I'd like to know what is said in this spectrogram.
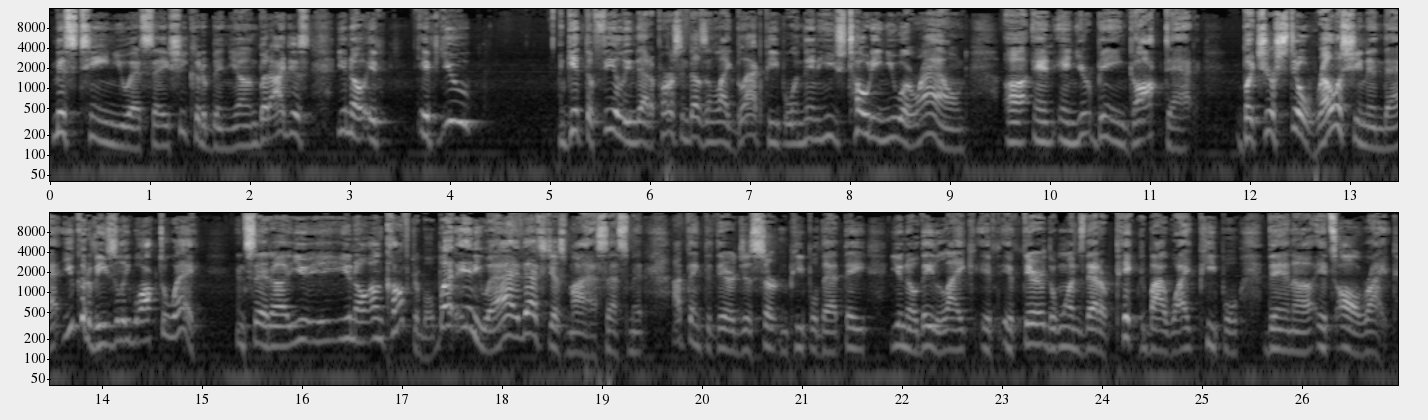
Miss Teen USA, she could have been young, but I just, you know, if if you get the feeling that a person doesn't like black people and then he's toting you around uh, and, and you're being gawked at, but you're still relishing in that, you could have easily walked away and said, uh, you, you know, uncomfortable. But anyway, I, that's just my assessment. I think that there are just certain people that they, you know, they like. If, if they're the ones that are picked by white people, then uh, it's all right.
